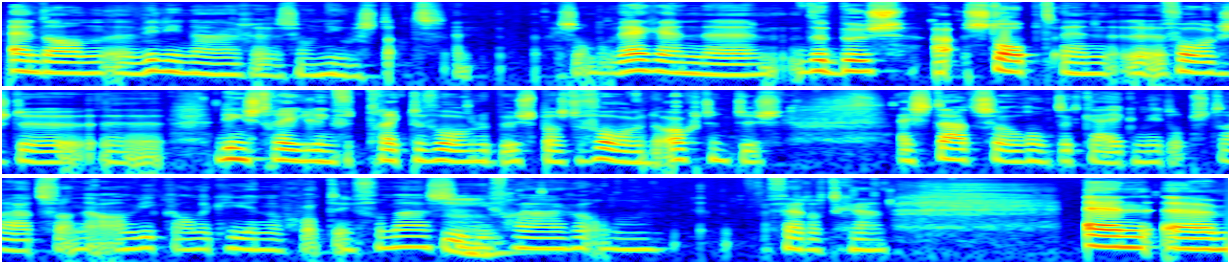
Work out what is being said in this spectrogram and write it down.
En dan wil hij naar zo'n nieuwe stad. En is onderweg en eh, de bus ah, stopt. En eh, volgens de eh, dienstregeling vertrekt de volgende bus pas de volgende ochtend. Dus hij staat zo rond te kijken midden op straat van... nou, aan wie kan ik hier nog wat informatie Mhm. vragen om verder te gaan. En ehm,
